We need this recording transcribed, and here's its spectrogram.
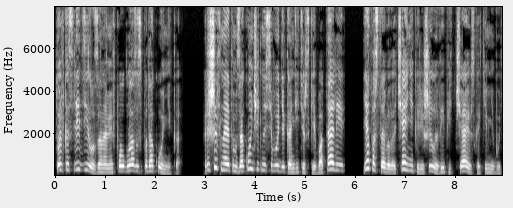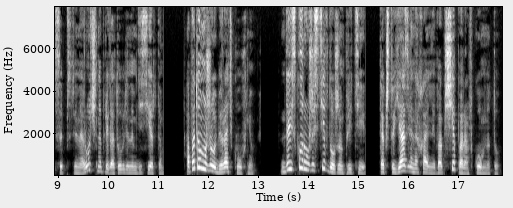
Только следила за нами в полглаза с подоконника. Решив на этом закончить на сегодня кондитерские баталии, я поставила чайник и решила выпить чаю с каким-нибудь собственноручно приготовленным десертом, а потом уже убирать кухню. Да и скоро уже Стив должен прийти, так что язве нахальной вообще пора в комнату.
